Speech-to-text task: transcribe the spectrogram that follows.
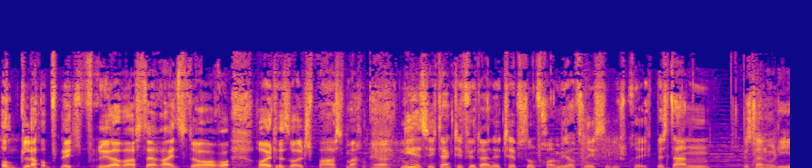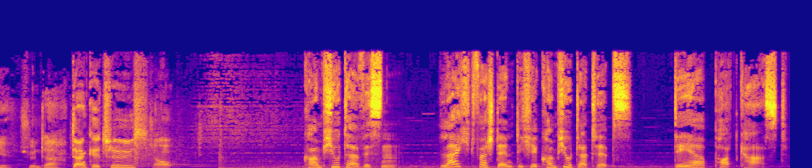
Unglaublich, früher war es der reinste Horror. Heute soll Spaß machen. Ja. Nils, ich danke dir für deine Tipps und freue mich aufs nächste Gespräch. Bis dann. Bis dann, Uli. Schönen Tag. Danke, tschüss. Ciao. Computerwissen. Leicht verständliche Computertipps. Der Podcast.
